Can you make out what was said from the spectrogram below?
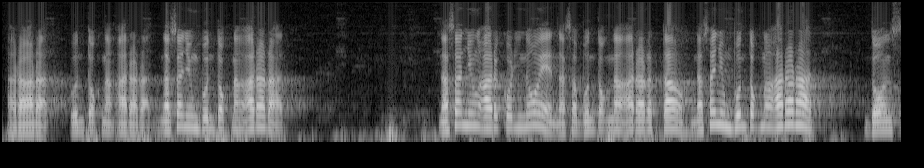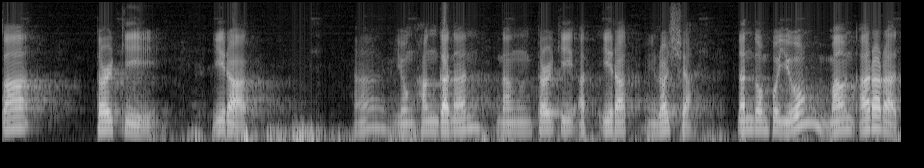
Ararat. Buntok ng Ararat. Nasaan yung buntok ng Ararat? Nasaan yung arko ni Noe? Nasa buntok ng Ararat daw. Nasaan yung buntok ng Ararat? Doon sa Turkey, Iraq. Ha? Yung hangganan ng Turkey at Iraq, in Russia. Nandun po yung Mount Ararat.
